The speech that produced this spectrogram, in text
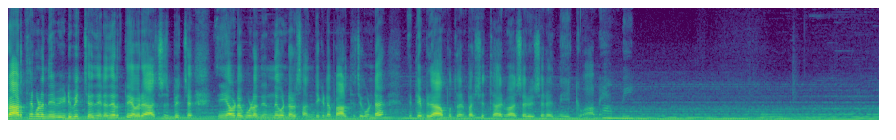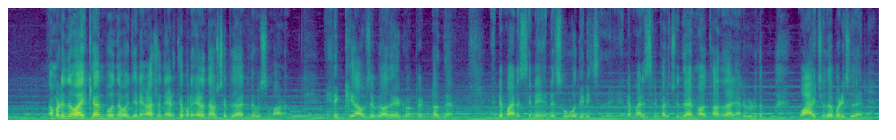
പ്രാർത്ഥന കൂടെ നീ വിടുവിച്ച് നിലനിർത്തി അവരെ ആശ്വസിപ്പിച്ച് നീ അവിടെ കൂടെ നിന്നുകൊണ്ട് അവർ സന്ധിക്കണ പ്രാർത്ഥിച്ചുകൊണ്ട് നിത്യം പിതാവും പുത്രൻ പരിശുദ്ധാത്മാ സർവീശ്വരെ നീക്കും. ആമേ നമ്മൾ ഇന്ന് വായിക്കാൻ പോകുന്ന വചനങ്ങൾ അച്ഛൻ നേരത്തെ പറഞ്ഞിരുന്ന ഔഷധപിതാവിന്റെ ദിവസമാണ്. എനിക്ക് ഔഷധപിതാവ് കേൾക്കുമ്പോൾ പെട്ടെന്ന് എന്റെ മനസ്സിനെ എന്നെ സ്വാധീനിച്ചത് എന്റെ മനസ്സിൽ പരിശുദ്ധാത്മാവ് തന്നതാണ്. ഞാൻ ഇവിടുന്ന് വായിച്ചതോ പഠിച്ചതല്ല.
